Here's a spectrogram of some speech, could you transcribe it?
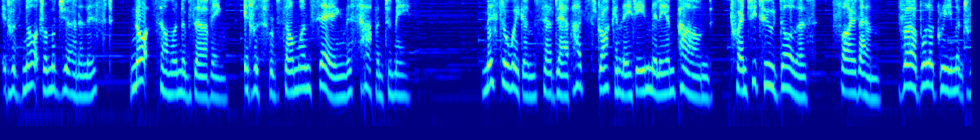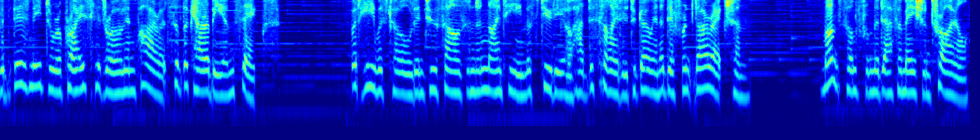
It was not from a journalist, not someone observing, it was from someone saying this happened to me. Mr. Whigham said Depp had struck an £18 million, $22, 5M, verbal agreement with Disney to reprise his role in Pirates of the Caribbean 6. But he was told in 2019 the studio had decided to go in a different direction. Months on from the defamation trial,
